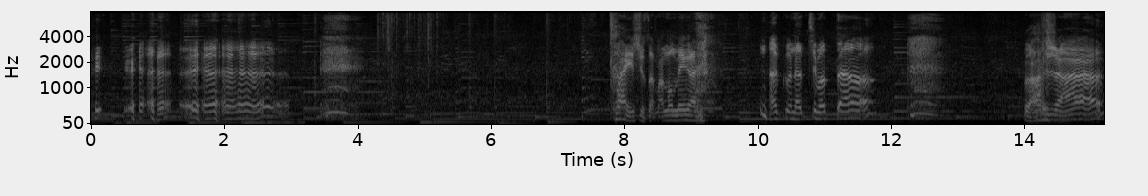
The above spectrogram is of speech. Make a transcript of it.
大主様の目がなくなっちまった。ワルシャン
